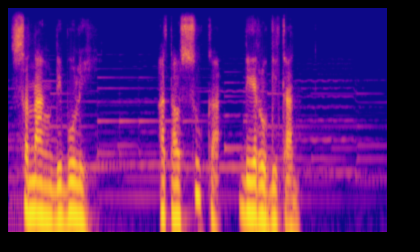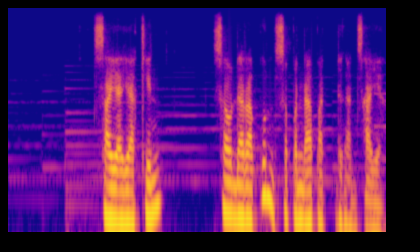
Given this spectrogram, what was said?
senang dibully, atau suka dirugikan. Saya yakin saudara pun sependapat dengan saya.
